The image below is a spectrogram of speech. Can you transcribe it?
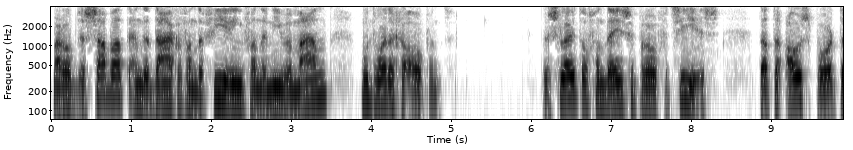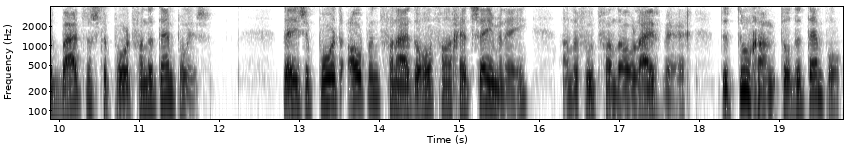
maar op de Sabbat en de dagen van de viering van de nieuwe maan moet worden geopend. De sleutel van deze profetie is dat de oostpoort de buitenste poort van de tempel is. Deze poort opent vanuit de hof van Gethsemane, aan de voet van de Olijfberg, de toegang tot de tempel.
